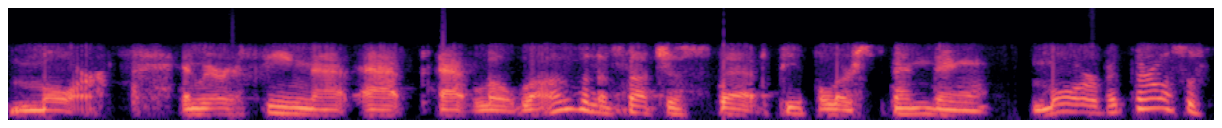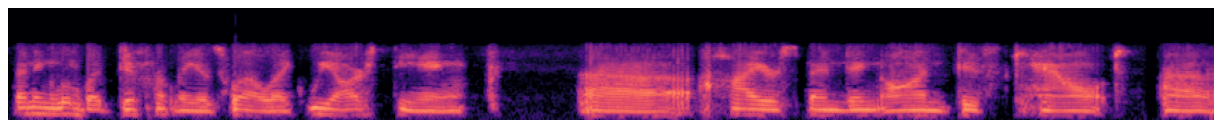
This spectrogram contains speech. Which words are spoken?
more. And we are seeing that at at Loblaws, and it's not just that people are spending more, but they're also spending a little bit differently as well. Like we are seeing uh, higher spending on discount uh,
